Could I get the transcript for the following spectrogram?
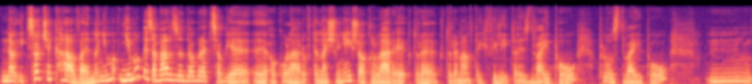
No i co ciekawe, no nie, mo nie mogę za bardzo dobrać sobie y, okularów. Te najsilniejsze okulary, które, które mam w tej chwili, to jest 2,5 plus 2,5. Mm,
